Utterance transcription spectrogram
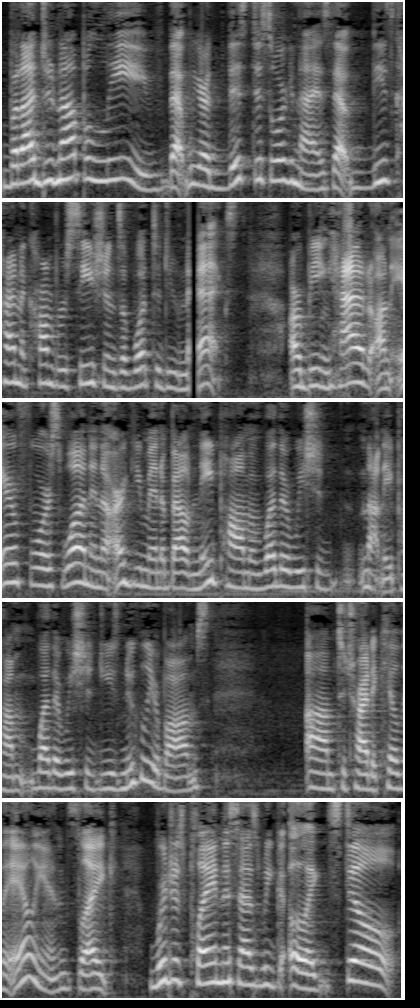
but I do not believe that we are this disorganized that these kind of conversations of what to do next are being had on Air Force One in an argument about napalm and whether we should not napalm whether we should use nuclear bombs um, to try to kill the aliens. Like we're just playing this as we go. Like still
